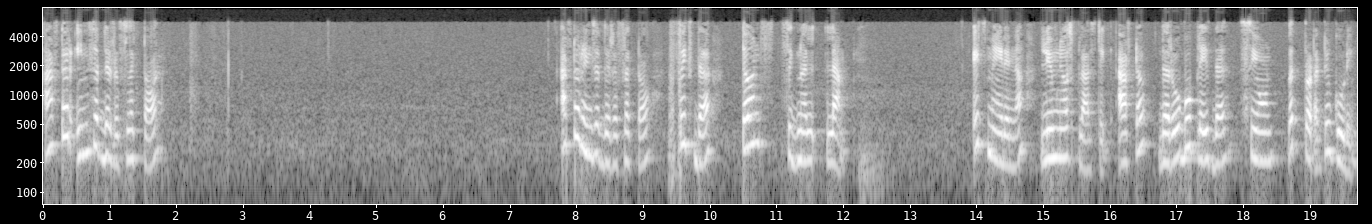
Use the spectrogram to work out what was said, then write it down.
After insert the reflector after insert the reflector fix the turn signal lamp it's made in a luminous plastic. After, the robo plays the Sion with protective coating.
